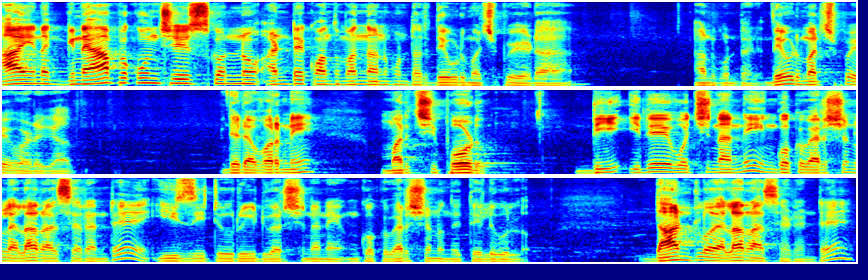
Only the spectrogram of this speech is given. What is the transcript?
ఆయన జ్ఞాపకం చేసుకొను అంటే కొంతమంది అనుకుంటారు దేవుడు మర్చిపోయాడా? అనుకుంటారు. దేవుడు మర్చిపోయేవాడు కాదు. దేవుడు ఎవరిని మర్చిపోడు. దీ ఇదే వచ్చినాన్ని ఇంకొక వెర్షన్లో ఎలా రాశారంటే ఈజీ టు రీడ్ వెర్షన్ అనే ఇంకొక వెర్షన్ ఉంది తెలుగులో. దాంట్లో ఎలా రాశాడంటే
